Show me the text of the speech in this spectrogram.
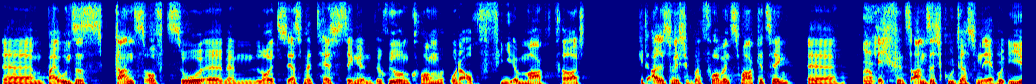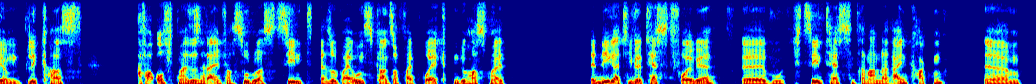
Ähm, bei uns ist ganz oft so, äh, wenn Leute erst mit Testing in Berührung kommen oder auch viel im Markt gerade, geht alles in Richtung Performance-Marketing. Äh, ja. Ich finde es an sich gut, dass du ein ROI im Blick hast. Aber oftmals ist es halt einfach so, du hast zehn, also bei uns ganz oft bei Projekten, du hast mal eine negative Testfolge, äh, wo ich zehn Tests hintereinander reinkacken, ähm,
